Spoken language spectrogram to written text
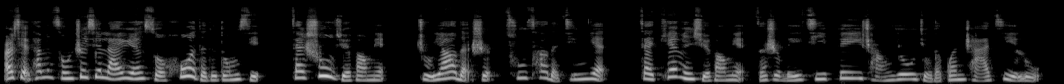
而且他们从这些来源所获得的东西，在数学方面主要的是粗糙的经验，在天文学方面则是为期非常悠久的观察记录。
